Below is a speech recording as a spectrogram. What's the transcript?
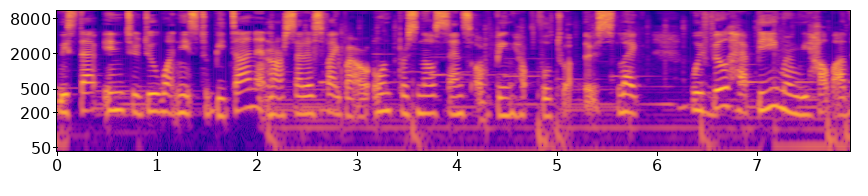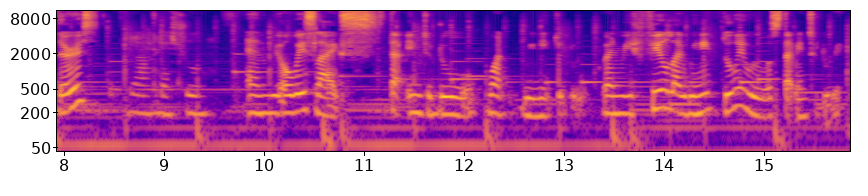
we step in to do what needs to be done and are satisfied by our own personal sense of being helpful to others. Like we feel happy when we help others Yeah, that's true. And we always like step in to do what we need to do. When we feel like we need to do it, we will step in to do it.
